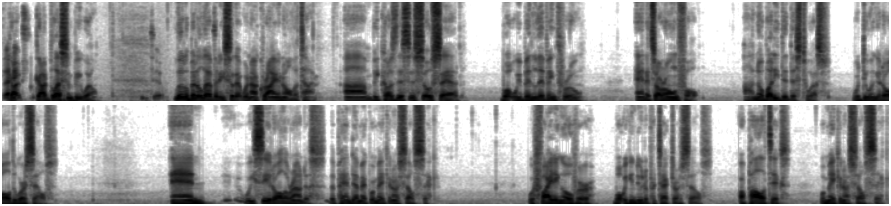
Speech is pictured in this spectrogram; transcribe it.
Thanks. God, God bless and be well. You too. A little bit of levity so that we're not crying all the time. Um, because this is so sad, what we've been living through, and it's our own fault. Uh, nobody did this to us. We're doing it all to ourselves. And we see it all around us. The pandemic, we're making ourselves sick. We're fighting over what we can do to protect ourselves. Our politics, we're making ourselves sick.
